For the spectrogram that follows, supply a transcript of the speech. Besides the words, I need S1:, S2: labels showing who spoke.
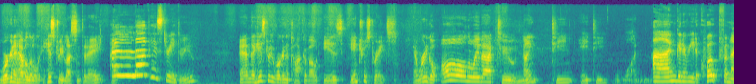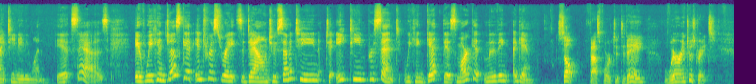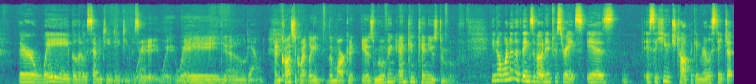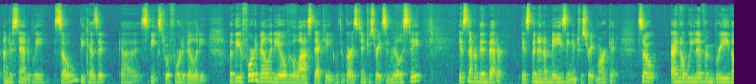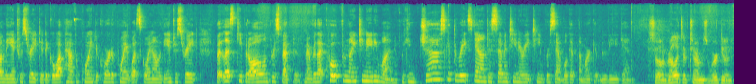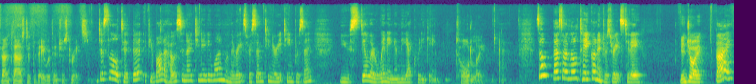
S1: We're going to have a little history lesson today.
S2: I love history.
S1: Do you? And the history we're going to talk about is interest rates. And we're going to go all the way back to 1981.
S2: I'm going to read a quote from 1981. It says, if we can just get interest rates down to 17 to 18%, we can get this market moving again.
S1: So, fast forward to today, where are interest rates?
S2: They're way below 17 to 18%.
S1: Way, way, way, down.
S2: down.
S1: And consequently, the market is moving and continues to move.
S2: You know, one of the things about interest rates is it's a huge topic in real estate, understandably so, because it uh, speaks to affordability. But the affordability over the last decade with regards to interest rates in real estate, it's never been better. It's been an amazing interest rate market. So I know we live and breathe on the interest rate. Did it go up half a point, a quarter point? What's going on with the interest rate? But let's keep it all in perspective. Remember that quote from 1981 if we can just get the rates down to 17 or 18%, we'll get the market moving again.
S1: So, in relative terms, we're doing fantastic today with interest rates.
S2: Just a little tidbit if you bought a house in 1981 when the rates were 17 or 18%, you still are winning in the equity game.
S1: Totally.
S2: So that's our little take on interest rates today.
S1: Enjoy.
S2: Bye.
